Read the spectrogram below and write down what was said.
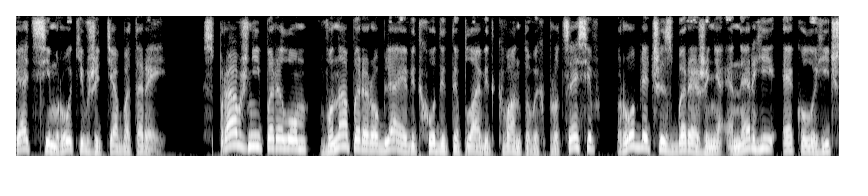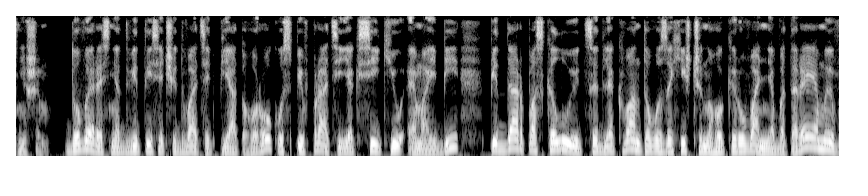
5-7 років життя батарей. Справжній перелом Вона переробляє відходи тепла від квантових процесів, роблячи збереження енергії екологічнішим. До вересня 2025 року співпраці як CQMIB під DARPA скалують це для квантово захищеного керування батареями в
